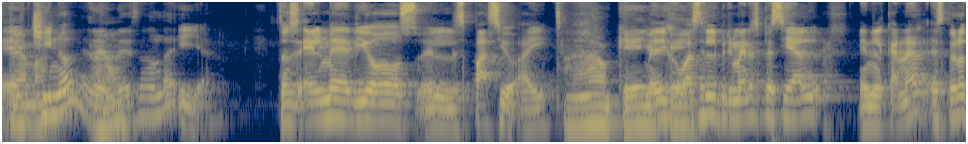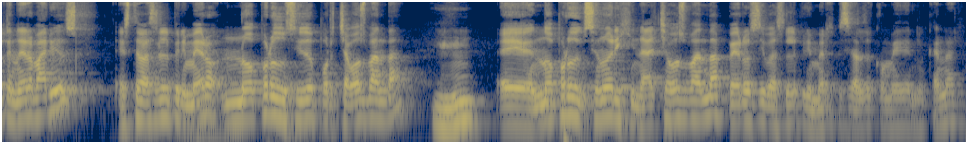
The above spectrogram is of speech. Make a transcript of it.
el chino de, esa onda y ya. Entonces él me dio el espacio ahí. Ah, ok. Me dijo, va a ser el primer especial en el canal. Espero tener varios. Este va a ser el primero, no producido por Chavos Banda. Eh, no producción original Chavos Banda, pero sí va a ser el primer especial de comedia en el canal.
